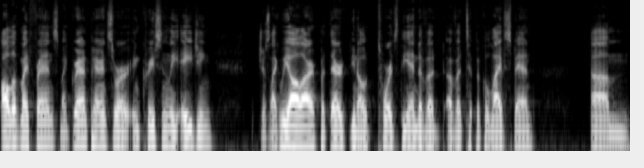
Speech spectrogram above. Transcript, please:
all of my friends my grandparents who are increasingly aging just like we all are, but they're you know towards the end of a of a typical lifespan. Um,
